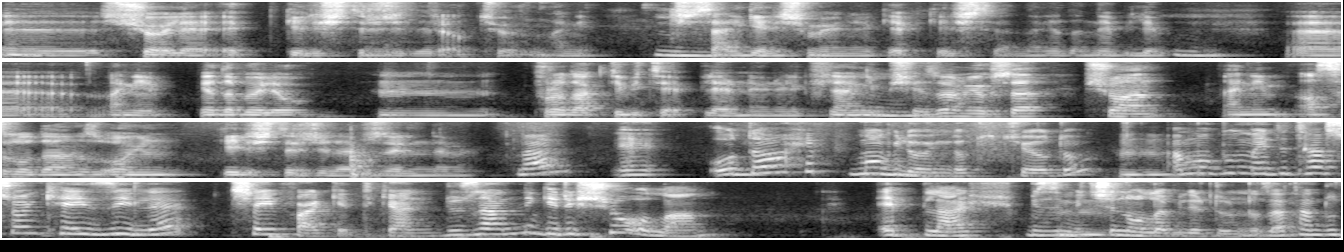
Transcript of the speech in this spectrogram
Ee, şöyle app geliştiricileri atıyorum hani kişisel gelişime yönelik app geliştirenler ya da ne bileyim ee, hani ya da böyle hmm, productivity app'lerine yönelik falan gibi bir Hmm. şeyiniz var mı? Yoksa şu an hani asıl odağınız oyun geliştiriciler üzerinde mi? Ben e, o da hep mobil oyunda tutuyordum. Hı hı. Ama bu meditasyon case'iyle şey fark ettik yani düzenli girişi olan app'ler bizim Hı hı. için olabilir durumda. Zaten bu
